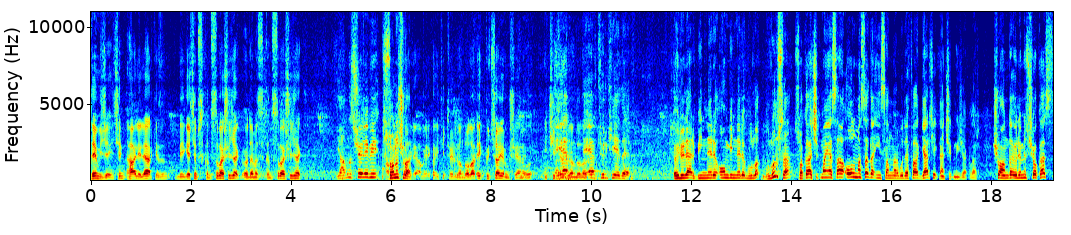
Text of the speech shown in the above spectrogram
demeyeceği için haliyle herkesin bir geçim sıkıntısı başlayacak. Ödeme sıkıntısı başlayacak. Yalnız şöyle bir sonuç var. Amerika 2 trilyon dolar ek bütçe ayırmış yani bu 2 Eğer, trilyon dolar. eğer Türkiye'de ölüler binleri, on binleri bulursa sokağa çıkma yasağı olmasa da insanlar bu defa gerçekten çıkmayacaklar. Şu anda ölümümüz çok az.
